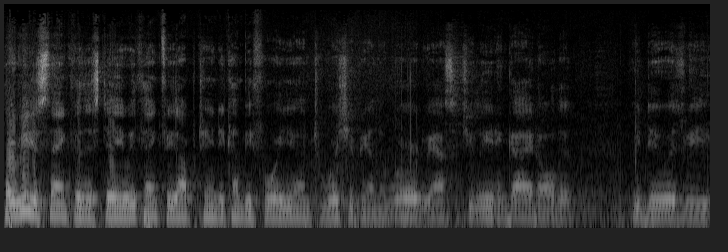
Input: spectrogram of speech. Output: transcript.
Lord, we just thank for this day. We thank for the opportunity to come before you and to worship you on the word. We ask that you lead and guide all that we do as we,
